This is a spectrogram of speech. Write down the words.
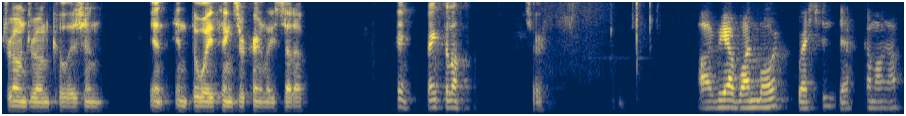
drone drone collision in, in the way things are currently set up. Okay thanks a lot. Sure. Uh, we have one more question. Yeah come on up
